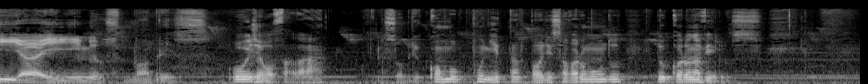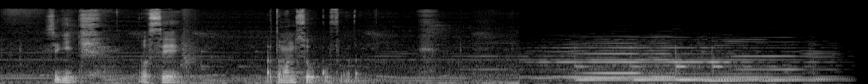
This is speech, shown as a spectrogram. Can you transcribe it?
E aí, meus nobres? Hoje eu vou falar sobre como punheta pode salvar o mundo do coronavírus. Seguinte, você vai tomar no seu cu, filho da.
